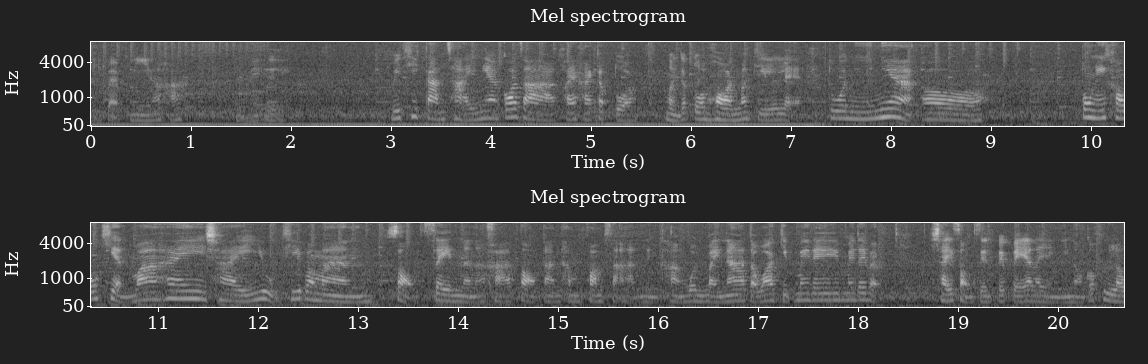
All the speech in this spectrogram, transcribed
ๆแบบนี้นะคะเห็นไหมเอ่ยวิธีการใช้เนี่ยก็จะคล้ายๆกับตัวเหมือนกับตัวพรเมื่อกี้เลยแหละ ตัวนี้เนี่ยเออ ตรงนี้เขาเขียนว่าให้ใช้อยู่ที่ประมาณ 2 เซนนะคะ ต่อการทำความสะอาดหนึ่งครั้งบนใบหน้า แต่ว่ากิฟไม่ได้ไม่ได้แบบใช้ 2 เซนเป๊ะๆอะไรอย่างนี้เนาะก็คือเรา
